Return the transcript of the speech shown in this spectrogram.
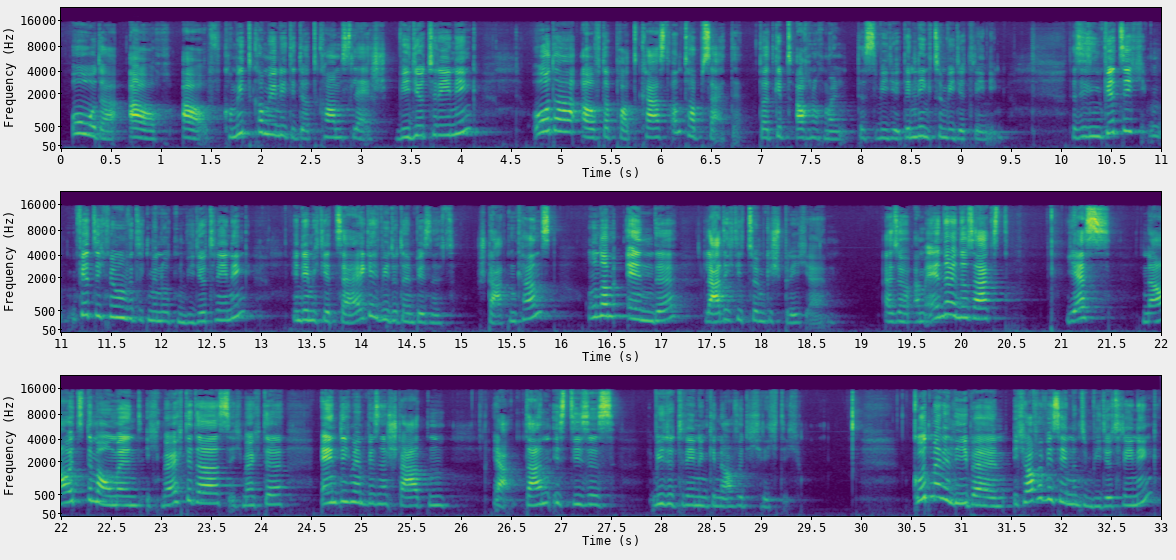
oder auch auf commitcommunity.com slash Videotraining oder auf der Podcast on Top Seite. Dort gibt es auch nochmal das Video, den Link zum Videotraining. Das ist ein 40, 40, 45 Minuten Videotraining, in dem ich dir zeige, wie du dein Business starten kannst und am Ende lade ich dich zu einem Gespräch ein. Also am Ende, wenn du sagst, yes, now it's the moment, ich möchte das, ich möchte endlich mein Business starten, ja, dann ist dieses Videotraining genau für dich richtig. Gut, meine Lieben, ich hoffe, wir sehen uns im Videotraining.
